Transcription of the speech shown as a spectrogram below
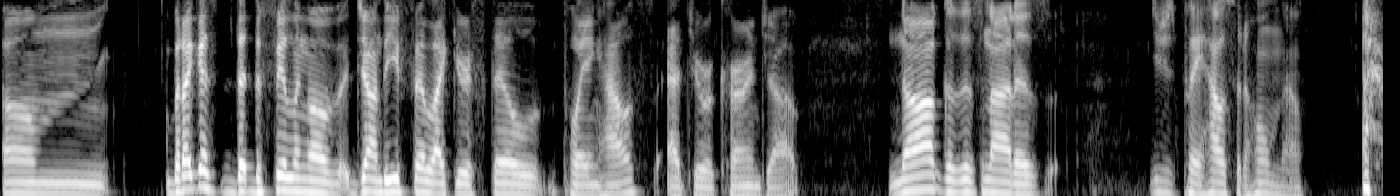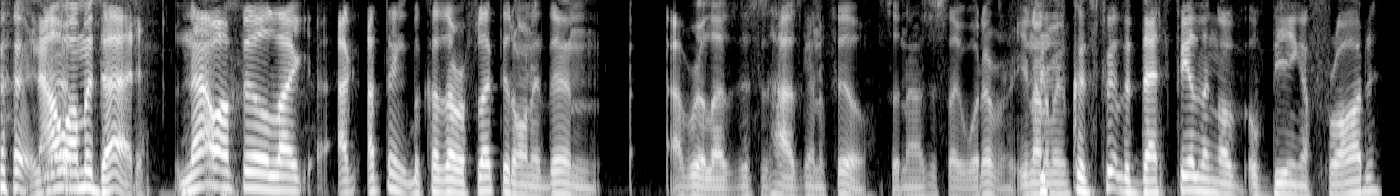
Um, but I guess the, the feeling of, John, do you feel like you're still playing house at your current job? No, because it's not as. You just play house at home now. now I'm a dad. Now I feel like I, I think because I reflected on it then, I realized this is how it's gonna feel. So now it's just like whatever. You know what I mean? Because feel, that feeling of, of being a fraud,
